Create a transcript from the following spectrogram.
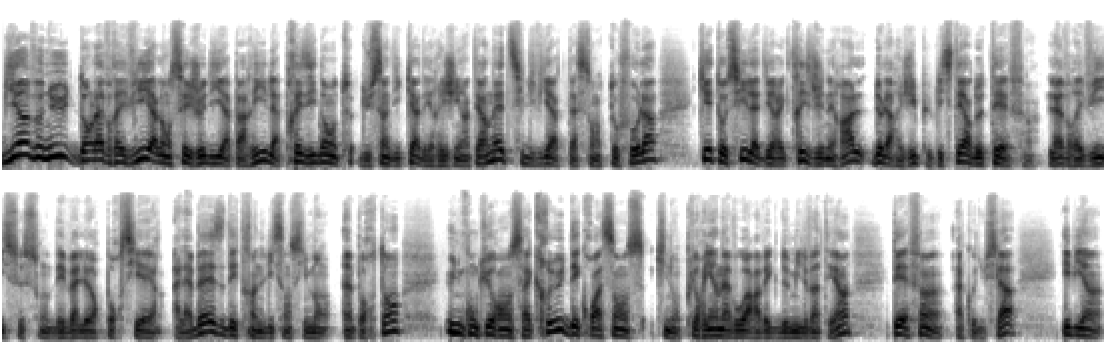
Bienvenue dans la vraie vie, a lancé jeudi à Paris la présidente du syndicat des régies Internet, Sylvia Tassan-Tofola, qui est aussi la directrice générale de la régie publicitaire de TF1. La vraie vie, ce sont des valeurs boursières à la baisse, des trains de licenciement importants, une concurrence accrue, des croissances qui n'ont plus rien à voir avec 2021. TF1 a connu cela. Eh bien,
